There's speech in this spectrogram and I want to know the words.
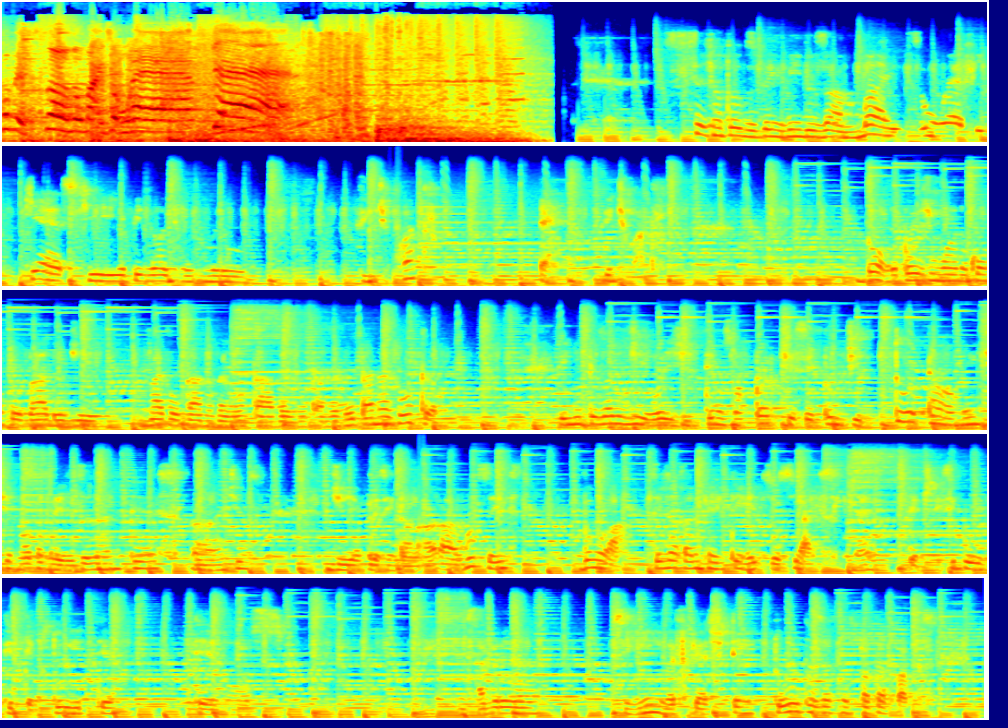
começando mais um Fcast! Sejam todos bem-vindos a mais um Fcast, episódio número 24? É, 24. Bom, depois de um ano conturbado de vai voltar, não vai voltar, vai voltar, não vai voltar, nós voltamos. E no episódio de hoje temos uma participante totalmente nova, mas antes, antes de apresentá-la a vocês, vamos lá. Vocês já sabem que a gente tem redes sociais, né? Temos Facebook, temos Twitter, temos Instagram, sim, o Fcast tem todas essas plataformas.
